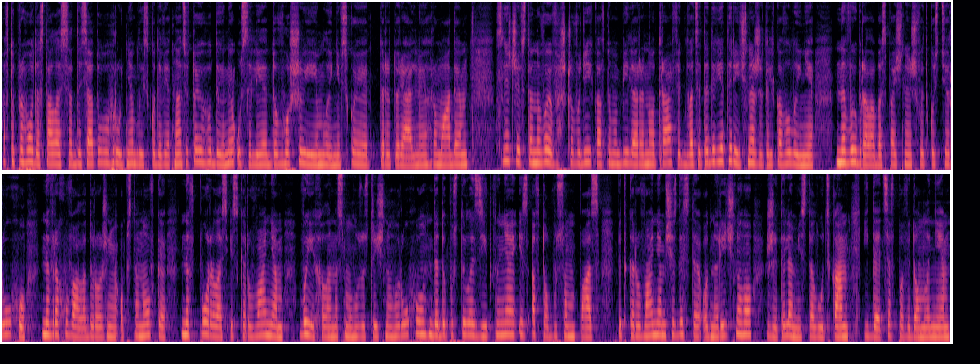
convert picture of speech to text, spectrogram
Автопригода сталася 10 грудня близько 19 години у селі Довгошиї Млинівської територіальної громади. Слідчий встановив, що водійка автомобіля Рено Трафік, 29-річна жителька Волині, не вибрала безпечної швидкості руху, не врахувала дорожньої обстановки, не впоралась із керуванням, виїхала на смугу зустрічного руху, де допустила зіткнення із автобусом ПАЗ під керуванням 61-річного жителя міста Луцька. Йдеться в повідомленні.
